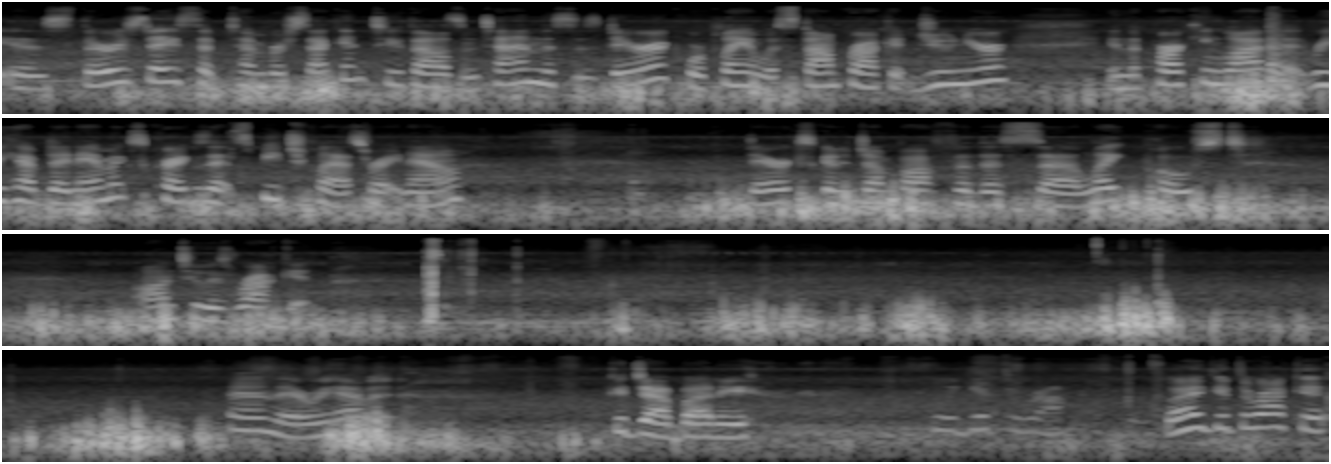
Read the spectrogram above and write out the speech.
is Thursday, September 2nd, 2010. This is Derrick. We're playing with Stomp Rocket Jr. in the parking lot at Rehab Dynamics. Kraig's at speech class right now. Derrick's going to jump off of this uh, light post onto his rocket. And there we have it. Good job, buddy. we get the rocket? Go ahead, get the rocket.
